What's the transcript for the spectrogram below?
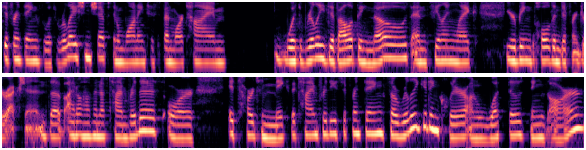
different things with relationships and wanting to spend more time with really developing those and feeling like you're being pulled in different directions of I don't have enough time for this or it's hard to make the time for these different things. So really getting clear on what those things are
